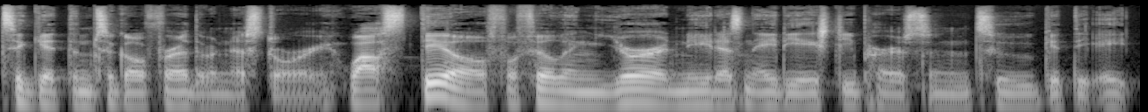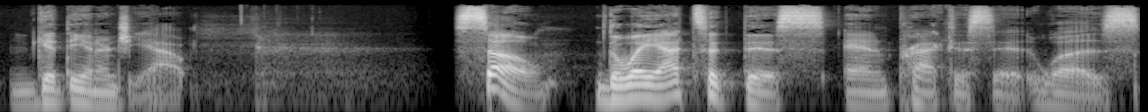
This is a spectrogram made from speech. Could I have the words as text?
to get them to go further in their story while still fulfilling your need as an ADHD person to get the get the energy out. So, the way I took this and practiced it was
